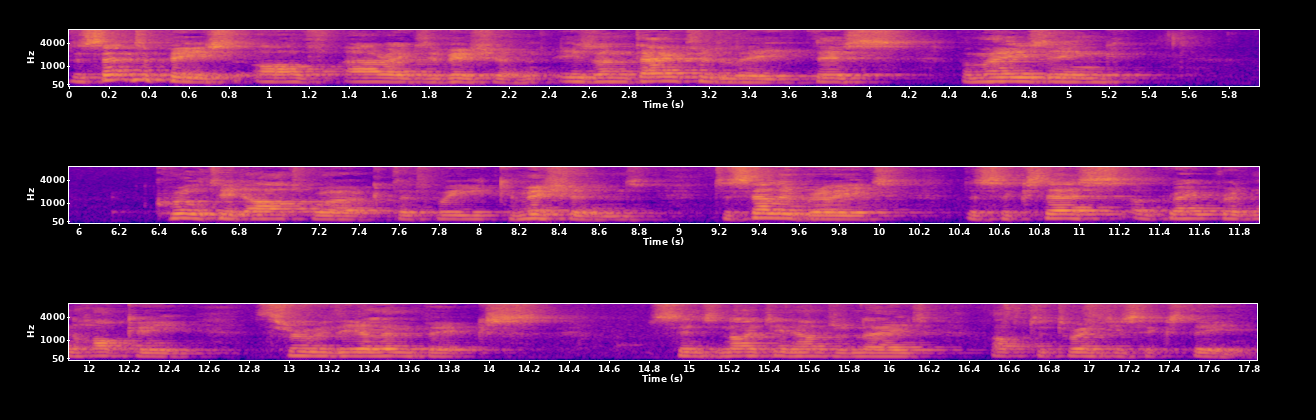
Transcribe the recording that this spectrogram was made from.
The centrepiece of our exhibition is undoubtedly this amazing quilted artwork that we commissioned to celebrate the success of Great Britain hockey through the Olympics since 1908 up to 2016.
